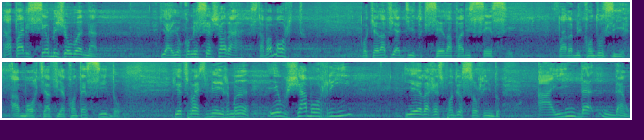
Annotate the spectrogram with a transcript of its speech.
apareceu-me Joana. E aí eu comecei a chorar, estava morto. Porque ela havia dito que se ela aparecesse para me conduzir, a morte havia acontecido. E eu disse, mas minha irmã, eu já morri e ela respondeu sorrindo: Ainda não.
